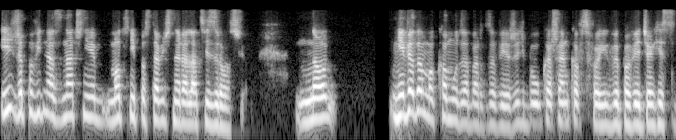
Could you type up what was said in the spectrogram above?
i że powinna znacznie mocniej postawić na relacje z Rosją. No, nie wiadomo komu za bardzo wierzyć, bo Łukaszenko w swoich wypowiedziach jest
